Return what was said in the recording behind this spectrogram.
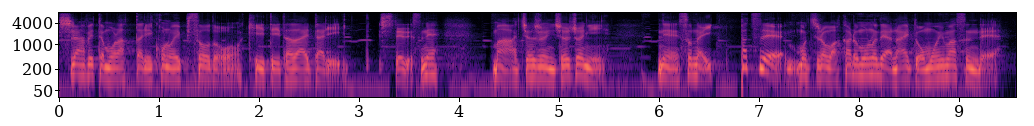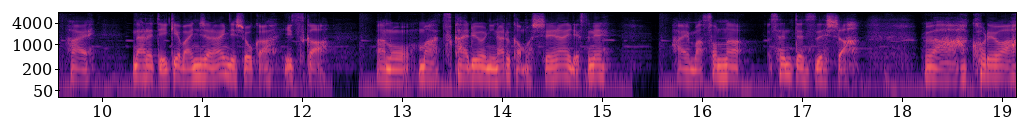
調べてもらったりこのエピソードを聞いていただいたりしてですね。まあ徐々に徐々にねそんな一発でもちろん分かるものではないと思いますんではい。慣れていけばいいんじゃないんでしょうか。いつかあのまあ使えるようになるかもしれないですね。はいまあそんなセンテンスでした。うわーこれは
